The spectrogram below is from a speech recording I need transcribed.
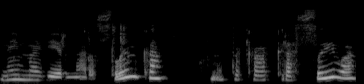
Неймовірна рослинка, ну, така красива,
